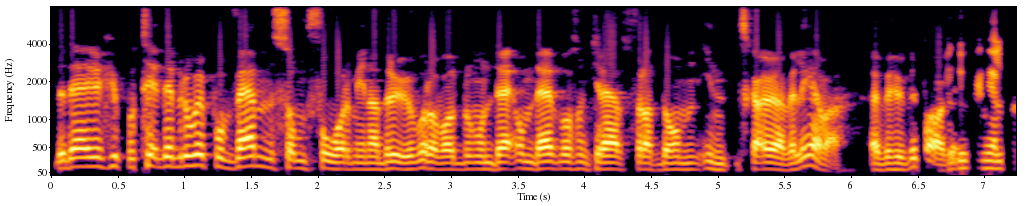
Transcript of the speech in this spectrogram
det, där är hypote- det beror på vem som får mina druvor och vad, om, det, om det är vad som krävs för att de inte ska överleva överhuvudtaget. Du kan, hjälpa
